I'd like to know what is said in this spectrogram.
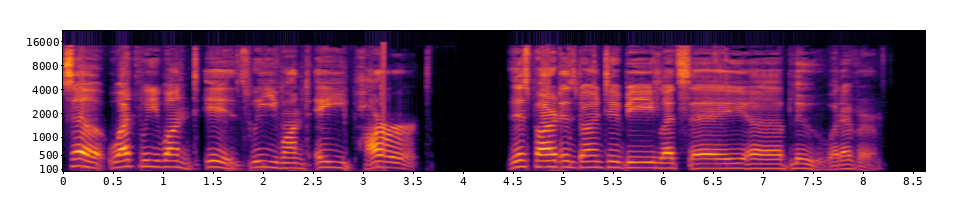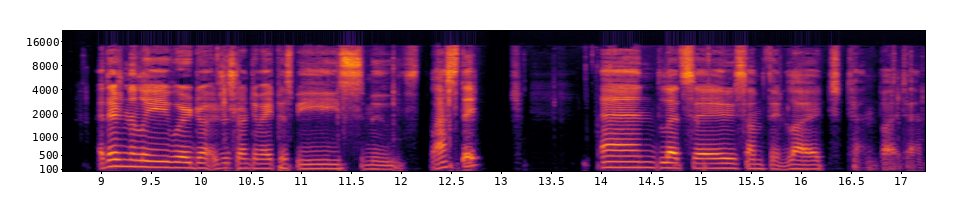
So, what we want is, we want a part. This part is going to be, let's say, uh, blue, whatever. Additionally, we're just going to make this be smooth plastic. and let's say something like 10 by 10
